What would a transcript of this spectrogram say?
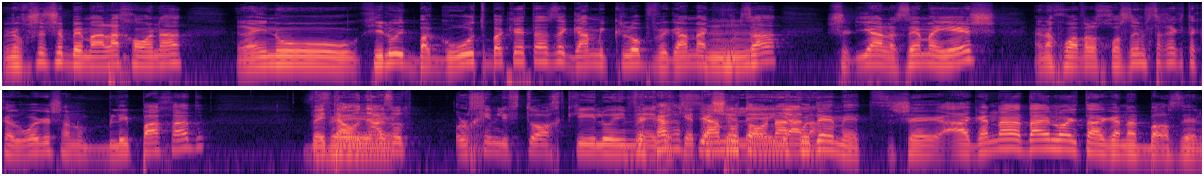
ואני חושב שבמהלך העונה ראינו כאילו התבגרות בקטע הזה, גם מקלופ וגם מהקבוצה, mm-hmm. של יאללה, זה מה יש. אנחנו אבל חוזרים לשחק את הכדורגל שלנו בלי פחד. ואת ו... העונה הזאת הולכים לפתוח כאילו עם... אה, וככה סיימנו את העונה הקודמת, שההגנה עדיין לא הייתה הגנת ברזל.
